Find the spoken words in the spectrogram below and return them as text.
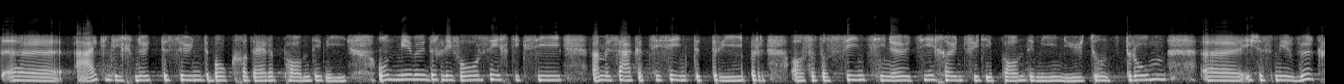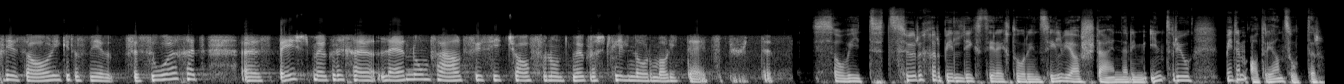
äh, eigentlich nicht der Sündenbock an dieser Pandemie. Und wir müssen ein bisschen vorsichtig sein, wenn wir sagen, sie sind der Treiber. Also das sind sie nicht. Sie können für die Pandemie nichts. Und darum äh, ist es mir wirklich ein Anliegen, dass wir versuchen, äh, das bestmögliche Lernumfeld für sie zu schaffen und möglichst viel Normalität zu bieten. Soweit Zürcher Bildungsdirektorin Silvia Steiner im Interview mit dem Adrian Sutter.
